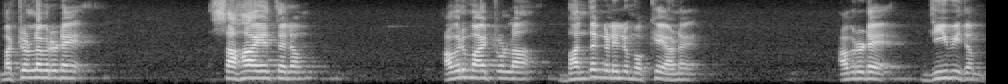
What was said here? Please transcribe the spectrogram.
മറ്റുള്ളവരുടെ സഹായത്തിലും അവരുമായിട്ടുള്ള ബന്ധങ്ങളിലുമൊക്കെയാണ് അവരുടെ ജീവിതം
